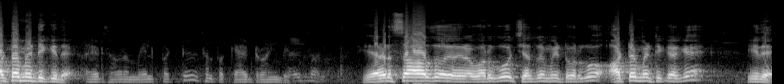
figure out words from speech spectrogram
ಆಟೋಮೆಟಿಕ್ ಇದೆ. ಎರಡು ಸಾವಿರದವರೆಗೂ ಚದುರ ಮೀಟ್ರ್ವರೆಗೂ ಆಟೋಮೆಟಿಕ್ ಆಗಿ ಇದೆ.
